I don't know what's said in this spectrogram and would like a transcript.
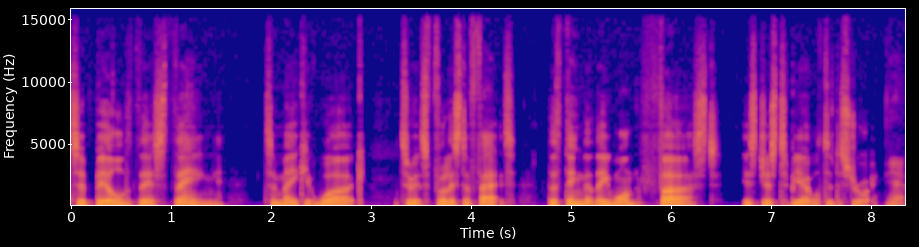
to build this thing to make it work to its fullest effect, the thing that they want first is just to be able to destroy. Yeah.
